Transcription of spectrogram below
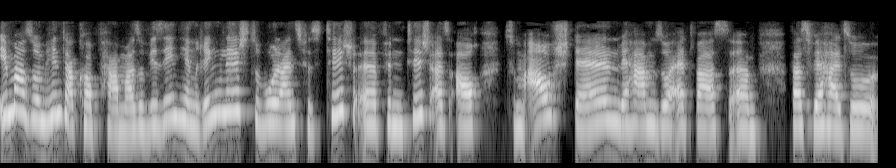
immer so im Hinterkopf haben. Also wir sehen hier ein Ringlicht, sowohl eins fürs Tisch, äh, für den Tisch als auch zum Aufstellen. Wir haben so etwas, ähm, was wir halt so,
